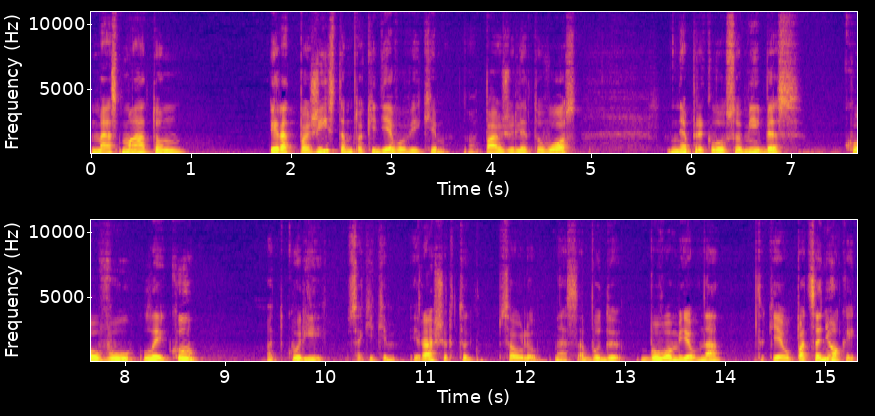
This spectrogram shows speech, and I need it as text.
mes matom ir atpažįstam tokį Dievo veikimą. Nu, pavyzdžiui, Lietuvos nepriklausomybės kovų laiku, at kurį, sakykime, ir aš, ir tu, Sauliau, mes abu buvom jauna, tokie jau patsaniokai.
